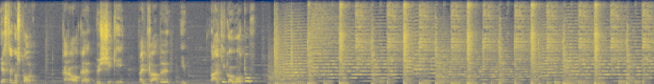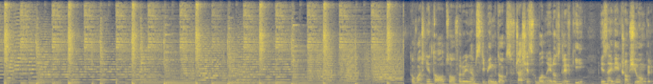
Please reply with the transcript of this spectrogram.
Jest tego sporo. Karaoke, wyścigi, fight cluby i walki kogutów? Właśnie to, co oferuje nam Sleeping Dogs w czasie swobodnej rozgrywki, jest największą siłą gry.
